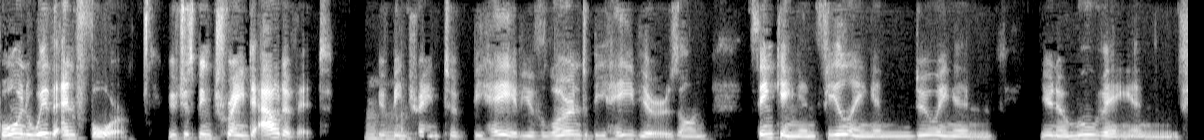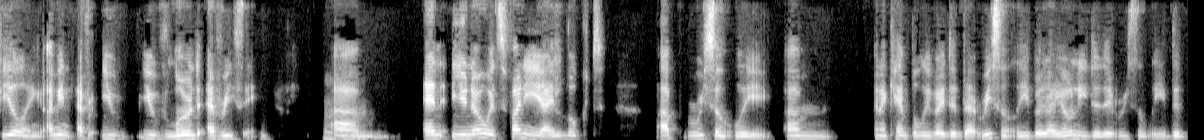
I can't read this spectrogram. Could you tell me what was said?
born with and for. You've just been trained out of it. You've been Mhm. trained to behave. You've learned behaviors on thinking and feeling and doing and you know moving and feeling. I mean, ev- you you've learned everything. Mhm. Um, and you know, it's funny. I looked up recently, um, and I can't believe I did that recently, but I only did it recently. The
